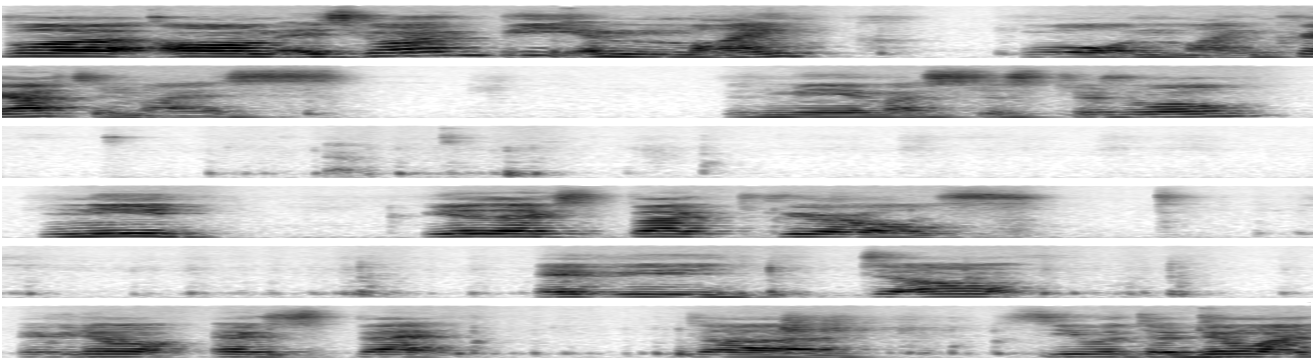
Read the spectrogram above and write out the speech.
But um, it's gonna be in mine well, in Minecraft, in my, with me and my sister's world. Yep. Need, you gotta expect girls. If you don't, if you don't expect to see what they're doing,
